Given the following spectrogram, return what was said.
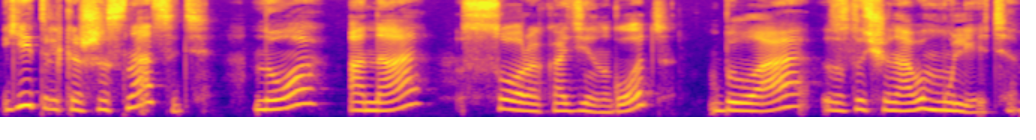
Ей только 16, но она 41 год была заточена в амулете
